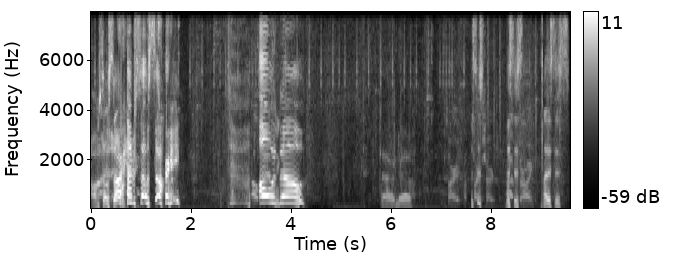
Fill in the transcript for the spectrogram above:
Oh, I'm so sorry. I'm so sorry. Oh passing. no. Oh no. Sorry. I'm This sorry, is- Shark. This I'm is throwing. no, this is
